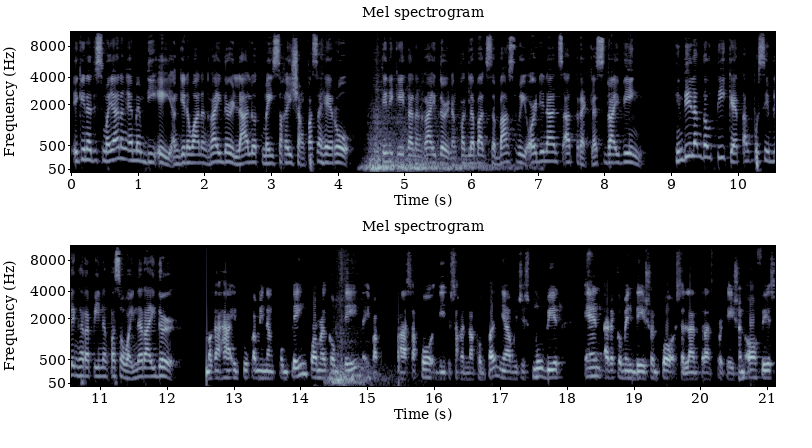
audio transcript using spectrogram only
Ikinadismaya ng MMDA ang ginawa ng rider lalo't may sakay siyang pasahero. Tinikita ng rider ng paglabag sa busway ordinance at reckless driving. Hindi lang daw ticket ang posibleng harapin ng pasaway na rider. Maghahain po kami ng complaint, formal complaint na ipapasa po dito sa kanilang kumpanya which is Move and a recommendation po sa Land Transportation Office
